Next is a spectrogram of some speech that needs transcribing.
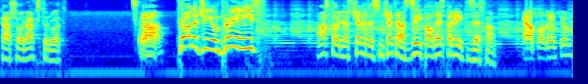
kā šo raksturot. Jā. Prodigy un Breathe! 8,44 dzīve. Paldies par rīta dziesmām! Jā, paldies jums!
